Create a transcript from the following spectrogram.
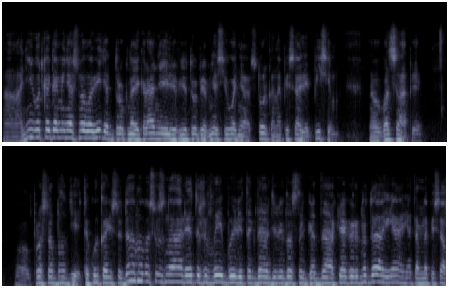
а они вот когда меня снова видят вдруг на экране или в Ютубе, мне сегодня столько написали писем в WhatsApp, Просто обалдеть. Такое количество. Да, мы вас узнали, это же вы были тогда в 90-х годах. Я говорю, ну да, я, я там написал.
